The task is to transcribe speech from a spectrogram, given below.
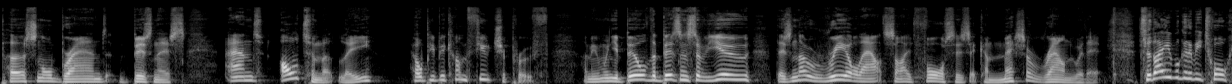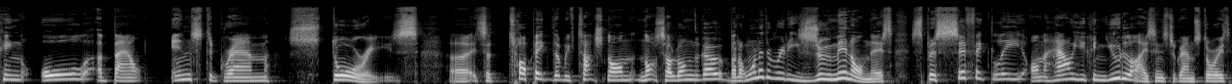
personal brand business, and ultimately help you become future proof. I mean, when you build the business of you, there's no real outside forces that can mess around with it. Today, we're going to be talking all about Instagram stories. Uh, it's a topic that we've touched on not so long ago, but I wanted to really zoom in on this specifically on how you can utilize Instagram stories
